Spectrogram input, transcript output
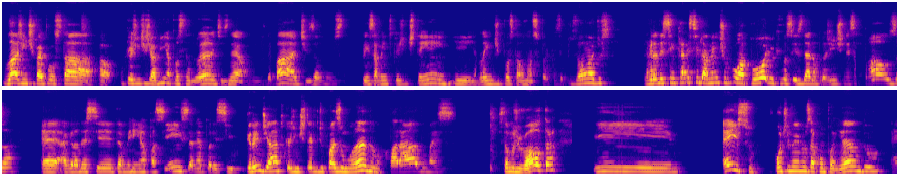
lá a gente vai postar ó, o que a gente já vinha postando antes, né, alguns debates, alguns pensamentos que a gente tem, e além de postar os nossos próprios episódios. Agradecer encarecidamente o apoio que vocês deram para a gente nessa pausa. É, agradecer também a paciência né, por esse grande ato que a gente teve de quase um ano parado, mas estamos de volta. E é isso. Continuem nos acompanhando. É,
